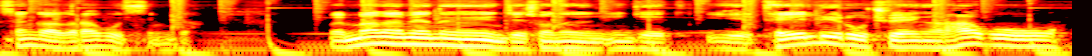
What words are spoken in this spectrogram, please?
생각을 하고 있습니다. 웬만하면은 이제 저는 이제 이 데일리로 주행을 하고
